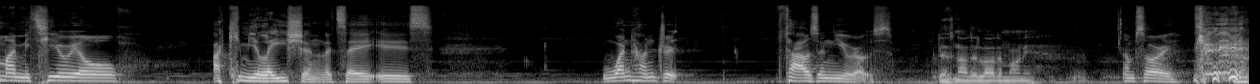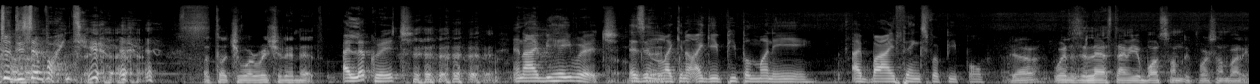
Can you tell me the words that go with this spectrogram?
my material accumulation, let's say, is 100,000 euros. There's not a lot of money. I'm sorry to disappoint you. I thought you were richer than that. I look rich and I behave rich. As in, like, you know, I give people money, I buy things for people. Yeah. When is the last time you bought something for somebody?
